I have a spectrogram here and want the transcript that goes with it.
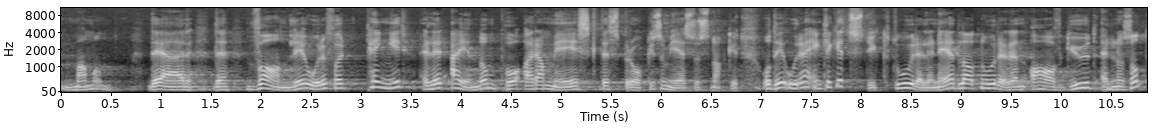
mammon det er det vanlige ordet for penger eller eiendom på arameisk, det språket som Jesus snakket. Og Det ordet er egentlig ikke et stygt ord eller nedlatende ord eller en avgud. eller noe sånt.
